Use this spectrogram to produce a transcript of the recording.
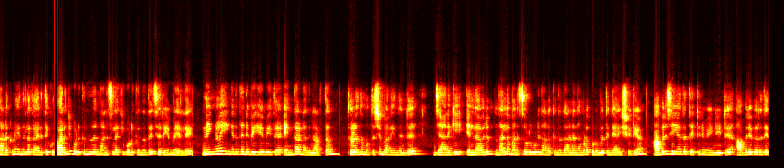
നടക്കണം എന്നുള്ള കാര്യത്തെ പറഞ്ഞു കൊടുക്കുന്നത് മനസ്സിലാക്കി കൊടുക്കുന്നത് ചെറിയമ്മയല്ലേ? നിങ്ങളെ ഇങ്ങനെ തന്നെ ബിഹേവ് ചെയ്ത് എന്താണ് അതിനർത്ഥം? തുടർന്ന് മുത്തശ്ശൻ പറയുന്നുണ്ട് ജാനകി എല്ലാവരും നല്ല മനസ്സോടുകൂടി നടക്കുന്നതാണ് നമ്മുടെ കുടുംബത്തിന്റെ ഐശ്വര്യം. അവർ ചെയ്യാത്ത തെറ്റിന് വേണ്ടിയിട്ട് അവരെ വെറുതെ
